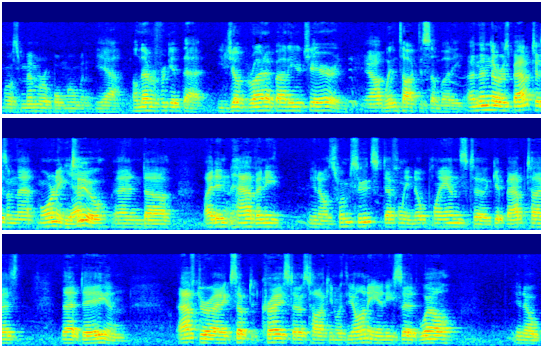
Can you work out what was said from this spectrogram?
most memorable moment. Yeah, I'll never forget that. You jumped right up out of your chair and went and talked to somebody. And then there was baptism that morning Yeah. too, and uh, I didn't have any, you know, swimsuits. Definitely no plans to get baptized that day. And after I accepted Christ, I was talking with Yanni, and he said, "Well, you know,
